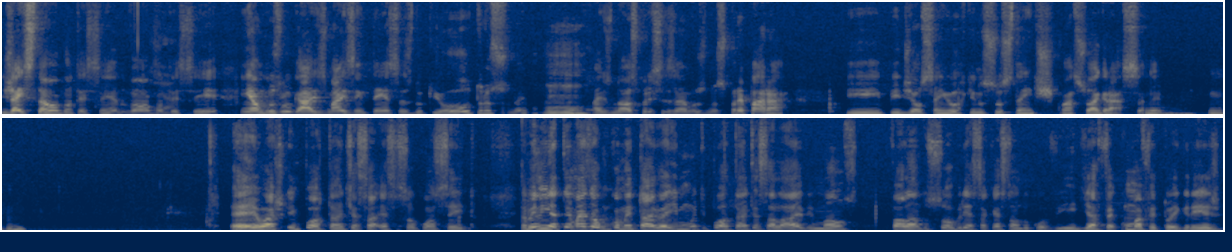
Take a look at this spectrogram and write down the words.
já estão acontecendo, vão acontecer, já. em alguns lugares mais intensas do que outros, né? Uhum. mas nós precisamos nos preparar e pedir ao Senhor que nos sustente com a sua graça. Né? Uhum. É, eu acho que é importante essa, esse seu conceito. Também ter mais algum comentário aí, muito importante essa live, irmãos, falando sobre essa questão do Covid, como afetou a igreja.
